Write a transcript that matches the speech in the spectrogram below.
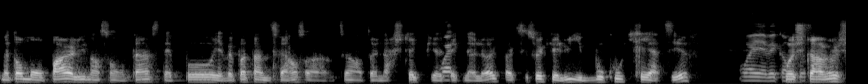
Mettons, mon père, lui, dans son temps, c'était pas. Il n'y avait pas tant de différence entre un architecte et un technologue. Fait c'est sûr que lui, il est beaucoup créatif. Ouais, il avait Moi, je suis, quand même, je,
